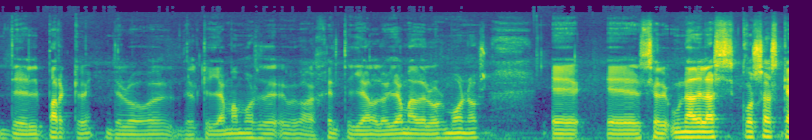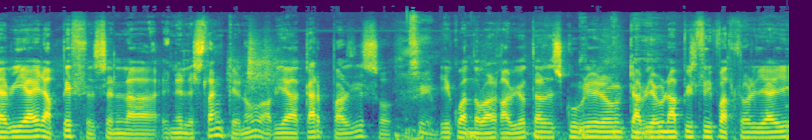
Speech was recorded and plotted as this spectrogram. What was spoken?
del parque, de lo, del que llamamos, de, la gente ya lo llama de los monos, eh, eh, una de las cosas que había era peces en, la, en el estanque, ¿no? Había carpas y eso. Y cuando las gaviotas descubrieron que había una piscifactoria ahí,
